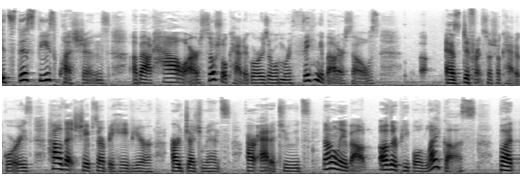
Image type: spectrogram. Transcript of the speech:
It's this, these questions about how our social categories, or when we're thinking about ourselves, uh, as different social categories, how that shapes our behavior, our judgments, our attitudes, not only about other people like us, but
